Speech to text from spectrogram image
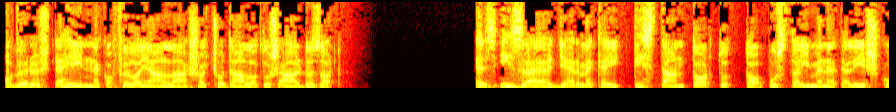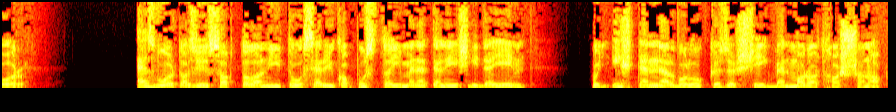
A vörös tehénnek a fölajánlása csodálatos áldozat. Ez Izrael gyermekeit tisztán tartotta a pusztai meneteléskor. Ez volt az ő szaktalanító szerük a pusztai menetelés idején, hogy Istennel való közösségben maradhassanak.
